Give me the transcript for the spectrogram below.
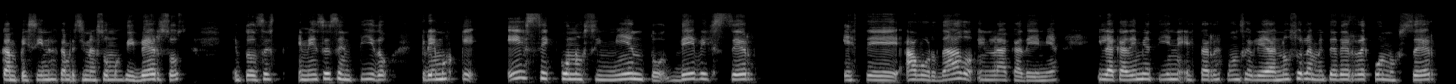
campesinos y campesinas somos diversos. Entonces, en ese sentido, creemos que ese conocimiento debe ser este, abordado en la academia y la academia tiene esta responsabilidad no solamente de reconocer,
